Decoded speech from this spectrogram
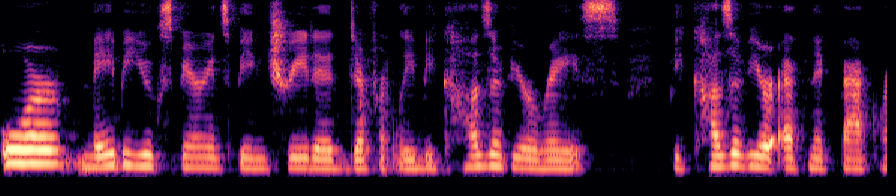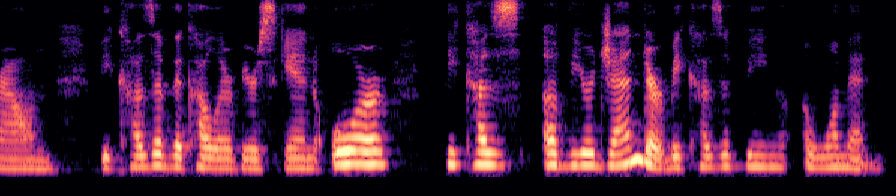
or maybe you experienced being treated differently because of your race, because of your ethnic background, because of the color of your skin, or because of your gender, because of being a woman.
